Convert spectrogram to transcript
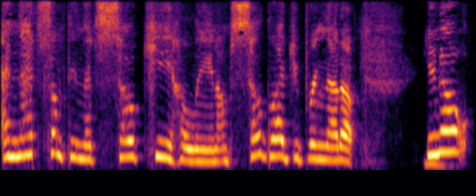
and that's something that's so key, Helene. I'm so glad you bring that up. You know,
